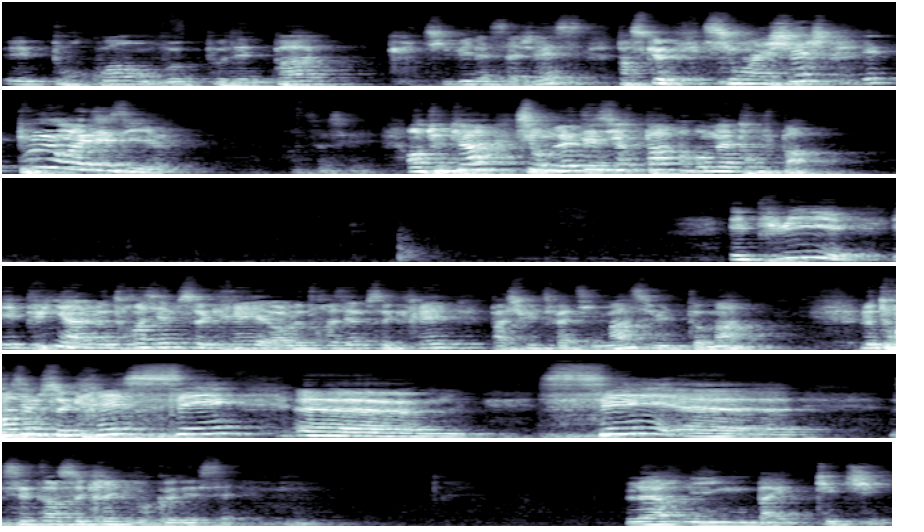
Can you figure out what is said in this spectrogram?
Et pourquoi on ne veut peut-être pas cultiver la sagesse? Parce que si on la cherche, plus on la désire. Ça, en tout cas, si on ne la désire pas, on ne la trouve pas. Et puis, et puis, a le troisième secret. Alors, le troisième secret, pas celui de Fatima, celui de Thomas. Le troisième secret, c'est, euh, euh, c'est un secret que vous connaissez. Learning by teaching.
